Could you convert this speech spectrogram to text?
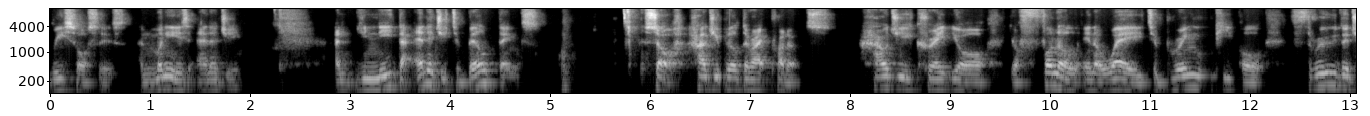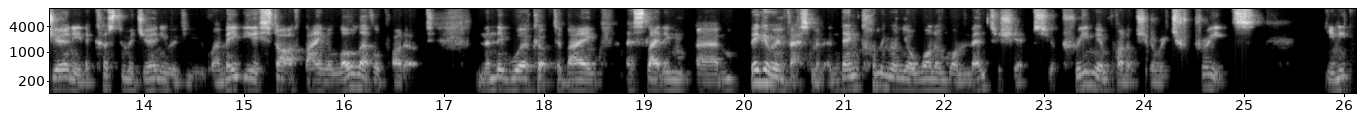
resources, and money is energy. And you need that energy to build things. So how do you build the right products? How do you create your your funnel in a way to bring people through the journey the customer journey with you? Where maybe they start off buying a low level product and then they work up to buying a slightly um, bigger investment and then coming on your one-on-one mentorships your premium products your retreats. You need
